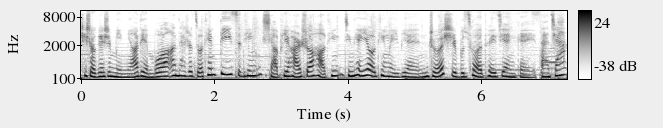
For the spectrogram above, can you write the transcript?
这首歌是敏苗点播，嗯，他说昨天第一次听，小屁孩说好听，今天又听了一遍，着实不错，推荐给大家。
